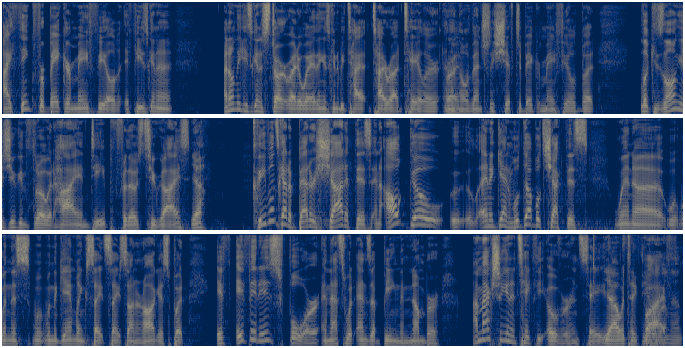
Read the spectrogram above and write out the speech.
I think for Baker Mayfield, if he's gonna I don't think he's going to start right away. I think it's going to be Ty- Tyrod Taylor, and Right. then they'll eventually shift to Baker Mayfield. But look, as long as you can throw it high and deep for those two guys, Yeah. Cleveland's got a better shot at this. And I'll go. uh, And again, we'll double check this when uh when this when the gambling site sites on in August. But if if it is four, and that's what ends up being the number, I'm actually going to take the over and say Yeah, I would take the over on that.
